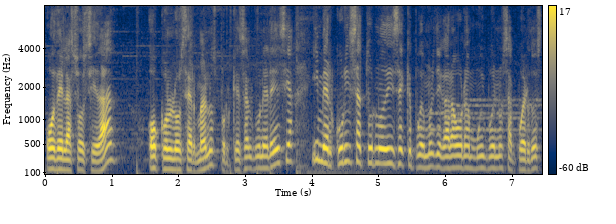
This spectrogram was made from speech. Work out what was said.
o de la sociedad, o con los hermanos porque es alguna herencia. Y Mercurio y Saturno dice que podemos llegar ahora a muy buenos acuerdos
